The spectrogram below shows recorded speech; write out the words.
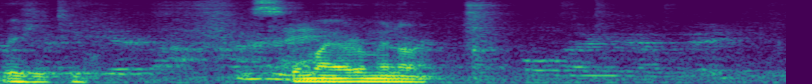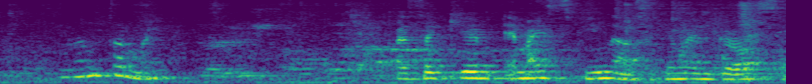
Veja aqui. Se é maior ou menor. Não também. Essa aqui é é mais fina, essa aqui é mais grossa.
